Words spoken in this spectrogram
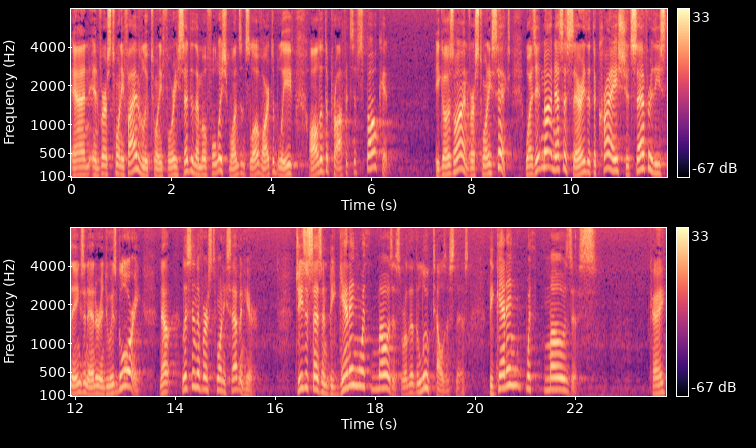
And in verse 25 of Luke 24, he said to them, O foolish ones and slow of heart to believe all that the prophets have spoken. He goes on, verse 26 Was it not necessary that the Christ should suffer these things and enter into his glory? Now, listen to verse 27 here. Jesus says, In beginning with Moses, well, the Luke tells us this, beginning with Moses. Okay?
